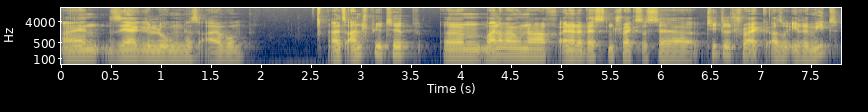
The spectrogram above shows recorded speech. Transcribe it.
ein sehr gelungenes Album. Als Anspieltipp, ähm, meiner Meinung nach, einer der besten Tracks ist der Titeltrack, also Eremit.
